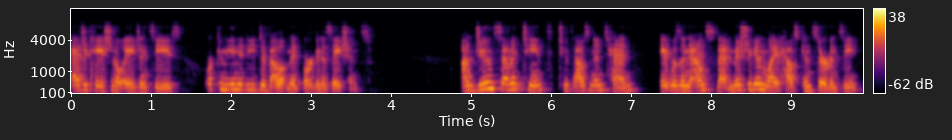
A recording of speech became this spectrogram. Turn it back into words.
educational agencies, or community development organizations. On June 17, 2010, it was announced that Michigan Lighthouse Conservancy,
